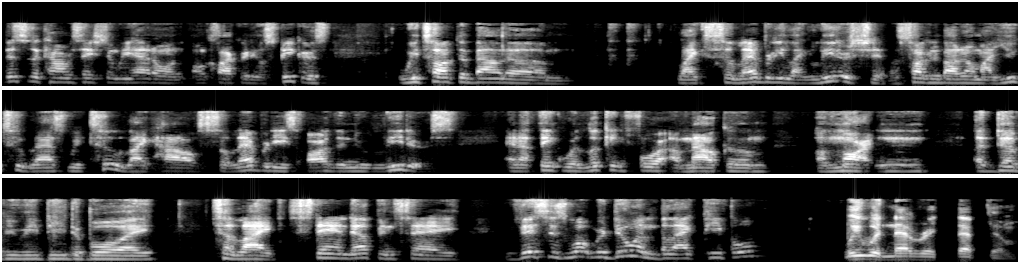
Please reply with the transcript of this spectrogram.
this is a conversation we had on on Clock Radio Speakers. We talked about um like celebrity like leadership. I was talking about it on my YouTube last week too, like how celebrities are the new leaders. And I think we're looking for a Malcolm, a Martin, a W.E.B. Du Bois to like stand up and say, this is what we're doing, black people. We would never accept them.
